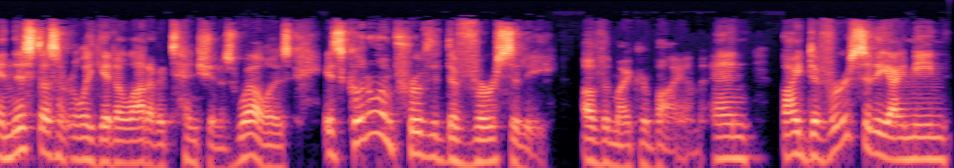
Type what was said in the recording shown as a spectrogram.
and this doesn't really get a lot of attention as well, is it's going to improve the diversity of the microbiome. And by diversity, I mean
